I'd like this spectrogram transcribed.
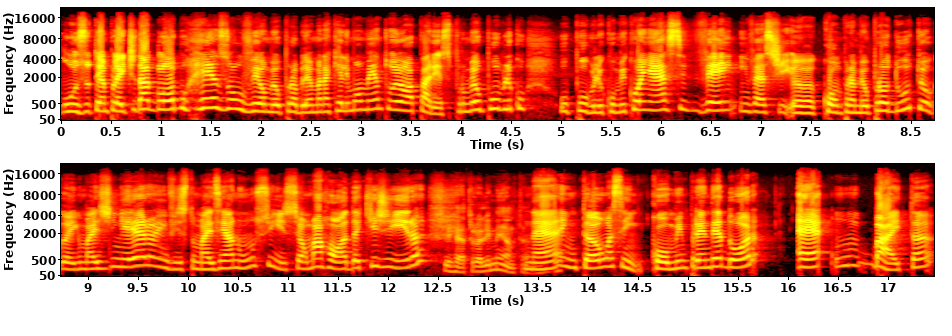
uso o template da Globo, resolveu o meu problema naquele momento, eu apareço para o meu público, o público me conhece, vem, investe, uh, compra meu produto, eu ganho mais dinheiro, eu invisto mais em anúncio, e isso é uma roda que gira. Se retroalimenta. Né? Então, assim, como empreendedor, é um baita,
